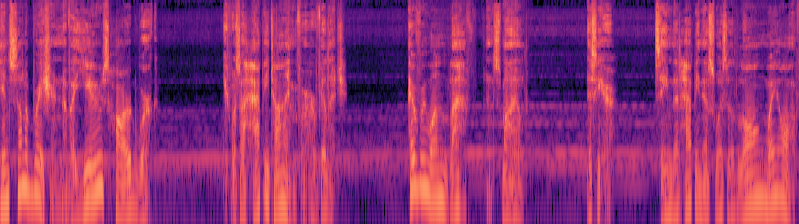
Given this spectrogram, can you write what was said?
in celebration of a year's hard work. It was a happy time for her village. Everyone laughed and smiled. This year, it seemed that happiness was a long way off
